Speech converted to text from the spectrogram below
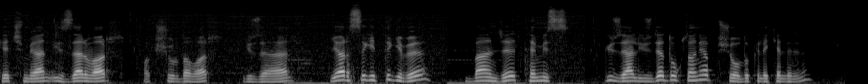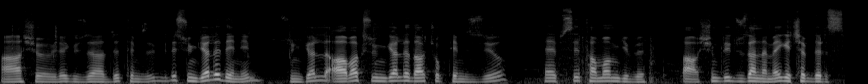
geçmeyen izler var. Bak şurada var. Güzel. Yarısı gitti gibi. Bence temiz. Güzel. %90 yapmış olduk lekelerin. Aa şöyle güzelce temizledik. Bir de süngerle deneyeyim. Süngerle. Aa bak süngerle daha çok temizliyor. Hepsi tamam gibi. Tamam şimdi düzenlemeye geçebiliriz.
